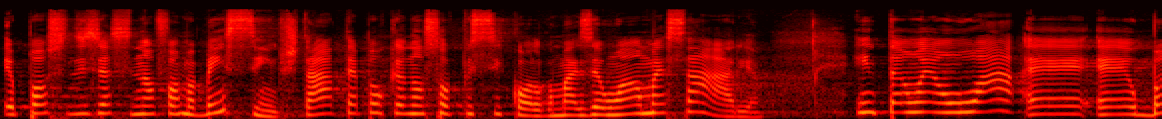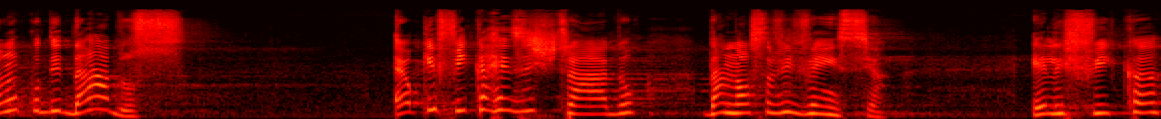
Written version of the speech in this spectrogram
eu posso dizer assim de uma forma bem simples, tá? Até porque eu não sou psicóloga, mas eu amo essa área. Então é o, é, é o banco de dados. É o que fica registrado da nossa vivência ele fica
